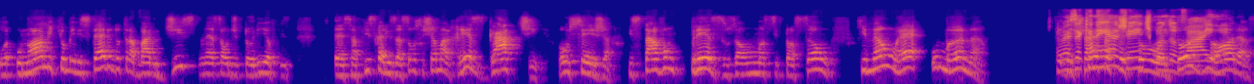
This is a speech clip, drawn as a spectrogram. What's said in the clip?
O, o nome que o Ministério do Trabalho diz nessa auditoria essa fiscalização se chama resgate, ou seja, estavam presos a uma situação que não é humana. Mas é que nem a gente quando vai horas,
